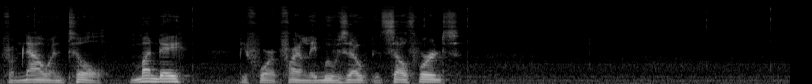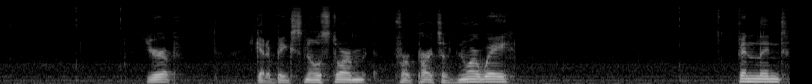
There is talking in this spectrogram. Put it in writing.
from now until Monday before it finally moves out southwards. Europe, you got a big snowstorm for parts of Norway, Finland,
